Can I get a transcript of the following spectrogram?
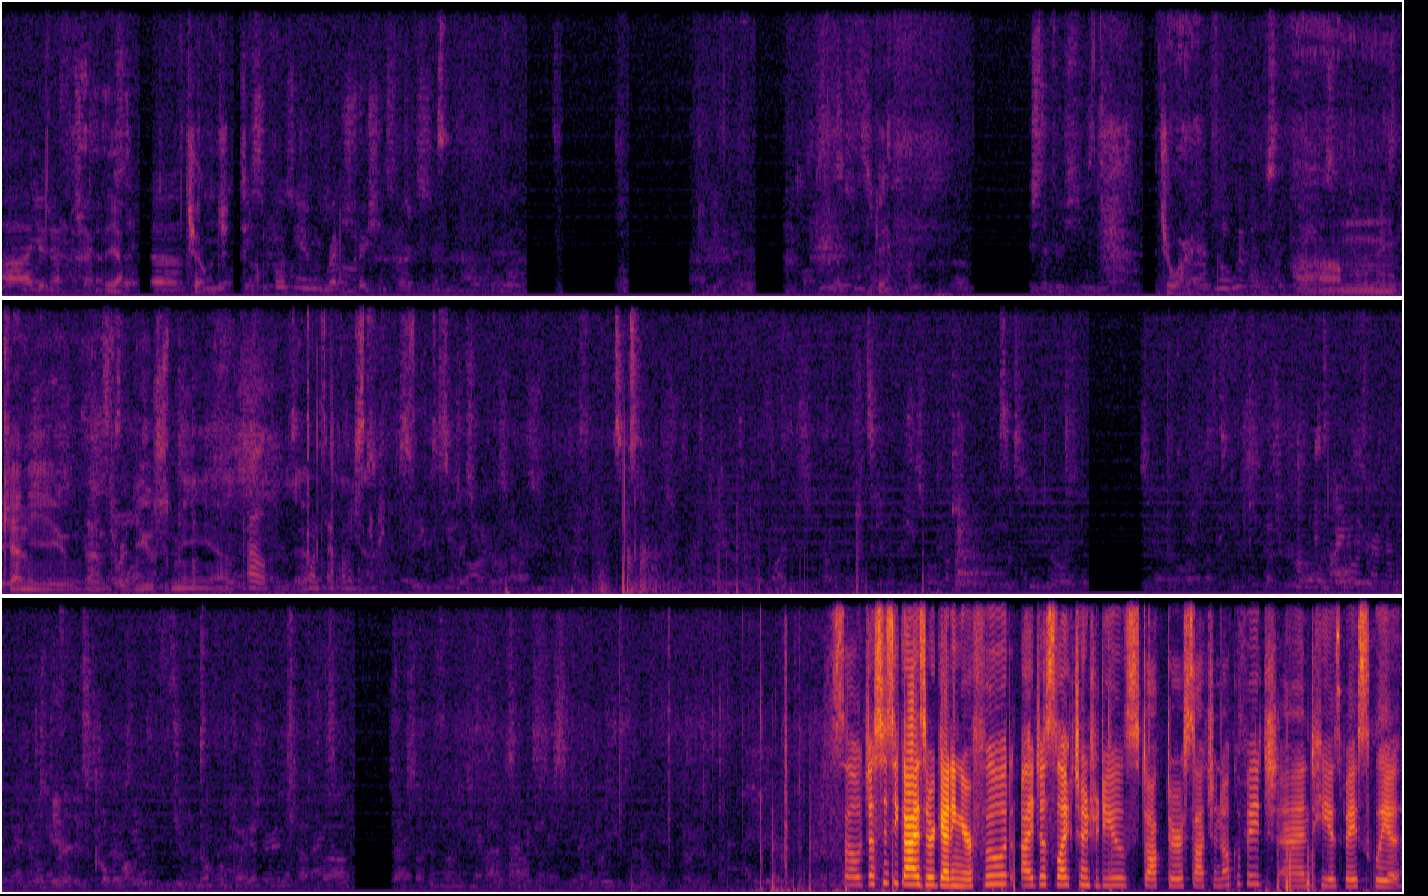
Uh, you'd have to check. Yeah. Uh, Challenge The itself. symposium registration starts in. Okay. Um, can you introduce me as? Oh, yeah. one sec. Let me just get my notes. So just as you guys are getting your food, I'd just like to introduce Dr. Sachanokovic, and he is basically a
